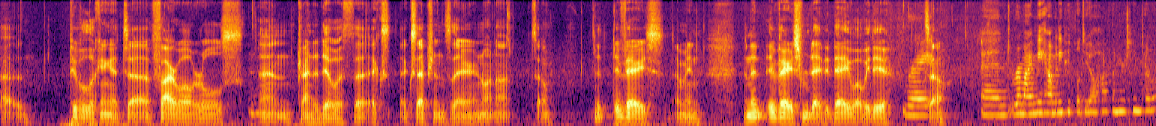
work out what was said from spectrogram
uh, people looking at uh, firewall rules mm-hmm. and trying to deal with the ex- exceptions there and whatnot. So it, it varies. I mean, and it, it varies from day to day what we do. Right. So. And remind me, how many people do y'all have on your team total?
